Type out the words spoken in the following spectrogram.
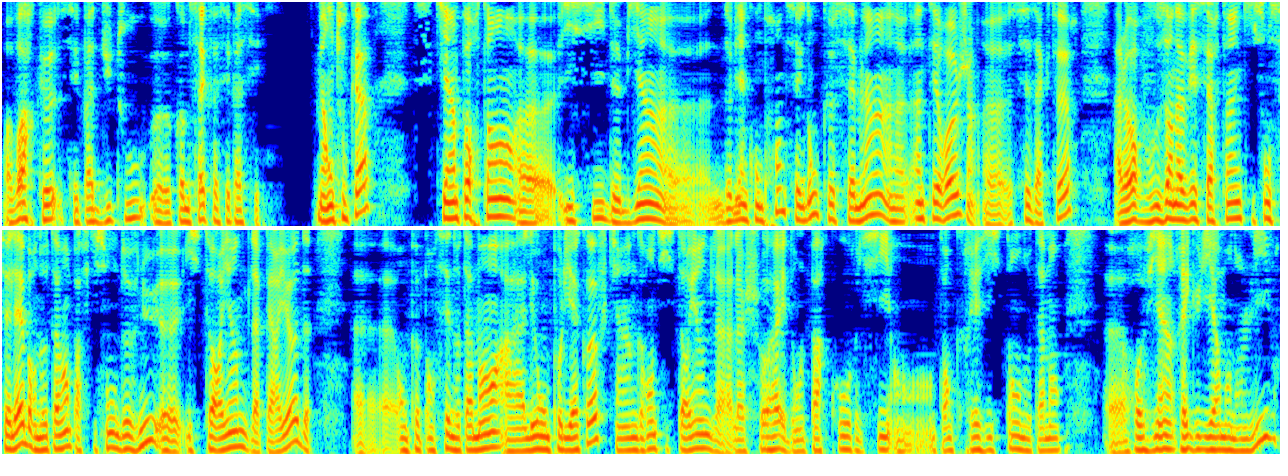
On va voir que c'est pas du tout comme ça que ça s'est passé. Mais en tout cas, ce qui est important euh, ici de bien, euh, de bien comprendre, c'est donc que Semelin euh, interroge ces acteurs. Alors vous en avez certains qui sont célèbres, notamment parce qu'ils sont devenus historiens de la période. on peut penser notamment à Léon Poliakov, qui est un grand historien de la, la Shoah et dont le parcours ici, en, en tant que résistant notamment, revient régulièrement dans le livre.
